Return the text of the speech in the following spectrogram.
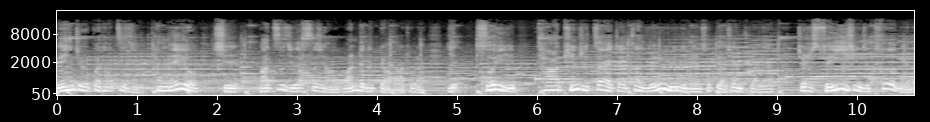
原因就是怪他自己，他没有写把自己的思想完整的表达出来，也所以他平时在在在《论语》里面所表现出来的就是随意性就特别大。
